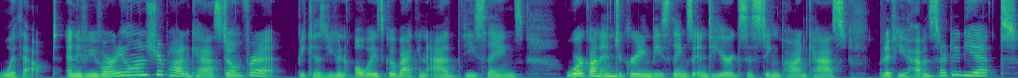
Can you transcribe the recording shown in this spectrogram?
without. And if you've already launched your podcast, don't fret because you can always go back and add these things, work on integrating these things into your existing podcast. But if you haven't started yet,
